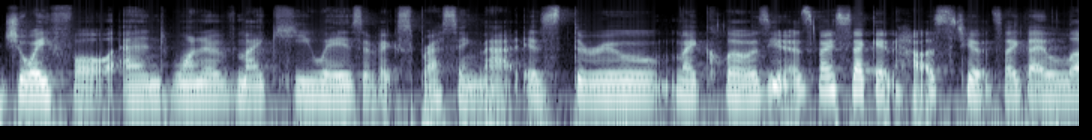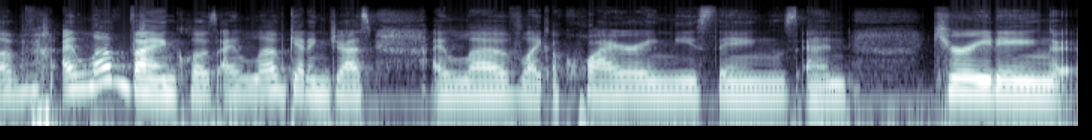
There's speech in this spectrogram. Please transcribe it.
joyful. And one of my key ways of expressing that is through my clothes. You know it's my second house too. It's like i love i love buying clothes. I love getting dressed. I love like acquiring these things and curating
